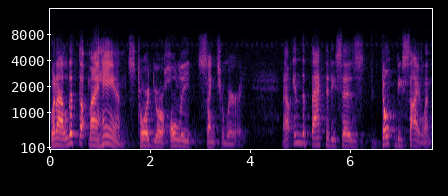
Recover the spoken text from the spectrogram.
when I lift up my hands toward your holy sanctuary. Now, in the fact that he says, Don't be silent,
